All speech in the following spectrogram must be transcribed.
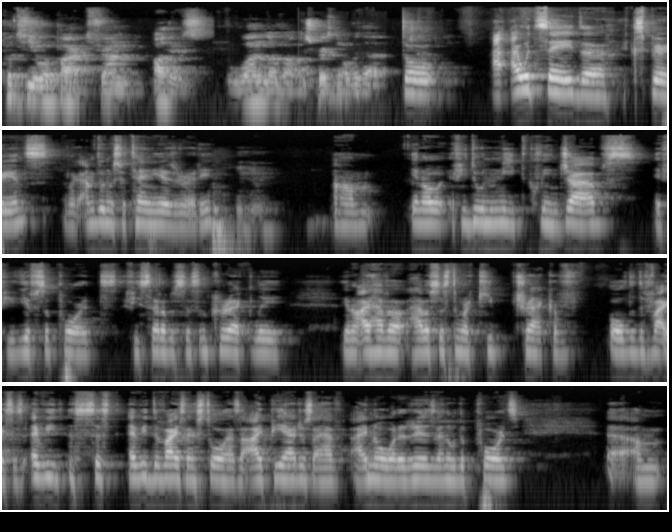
puts you apart from others? One low voltage person over the. So I, I would say the experience. Like I'm doing this for ten years already. Mm-hmm. Um, you know, if you do neat, clean jobs, if you give support, if you set up the system correctly, you know, I have a I have a system where I keep track of all the devices. Every assist, every device I install has an IP address. I have I know what it is. I know the ports. Uh, um,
